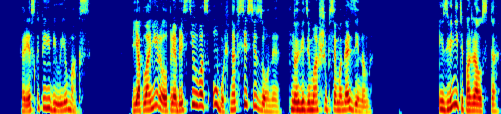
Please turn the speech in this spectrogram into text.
– резко перебил ее Макс. Я планировал приобрести у вас обувь на все сезоны, но, видимо, ошибся магазином». «Извините, пожалуйста».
